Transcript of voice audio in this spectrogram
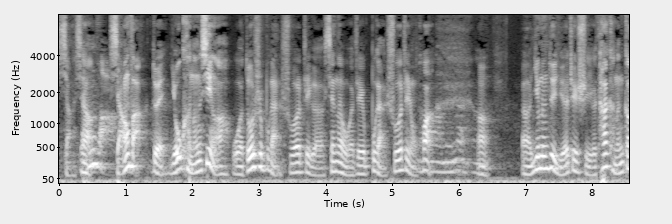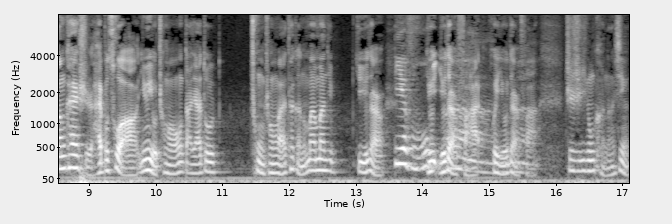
想象想法。想法，对，有可能性啊，我都是不敢说这个，现在我这个不敢说这种话，啊，明白啊，呃，英伦对决这是一个，他可能刚开始还不错啊，因为有成龙，大家都冲成龙来，他可能慢慢就就有点儿跌幅有有点儿乏，啊会有点儿乏，这是一种可能性。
